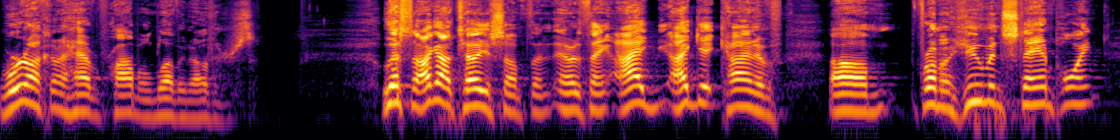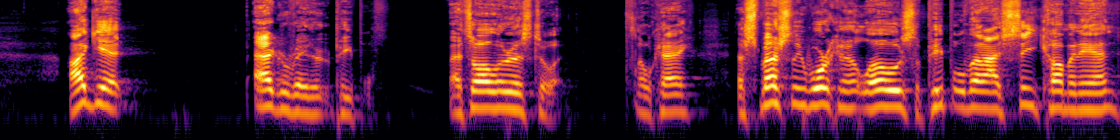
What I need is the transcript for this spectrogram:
We're not going to have a problem loving others. Listen, I got to tell you something. Everything I, I get kind of, um, from a human standpoint, I get aggravated at people. That's all there is to it. Okay? Especially working at Lowe's, the people that I see coming in,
